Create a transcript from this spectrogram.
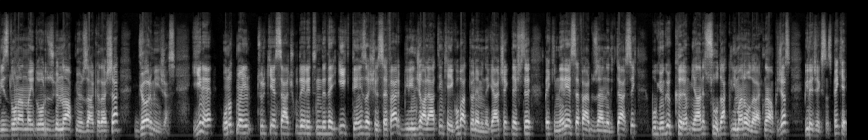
biz donanmayı doğru düzgün ne yapmıyoruz arkadaşlar? Görmeyeceğiz. Yine unutmayın Türkiye Selçuklu Devleti'nde de ilk deniz aşırı sefer 1. Alaaddin Keykubat döneminde gerçekleşti. Peki nereye sefer düzenledik dersek bugünkü Kırım yani Sudak limanı olarak ne yapacağız bileceksiniz. Peki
